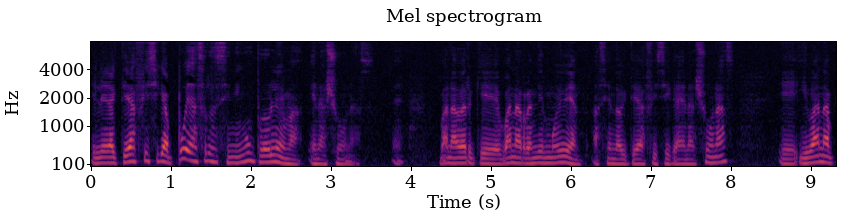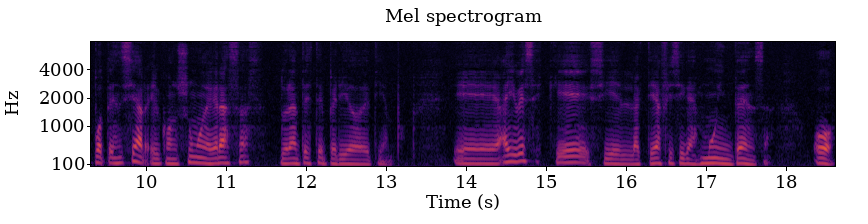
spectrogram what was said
Y la actividad física puede hacerse sin ningún problema en ayunas. ¿eh? Van a ver que van a rendir muy bien haciendo actividad física en ayunas eh, y van a potenciar el consumo de grasas durante este periodo de tiempo. Eh, hay veces que si la actividad física es muy intensa o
